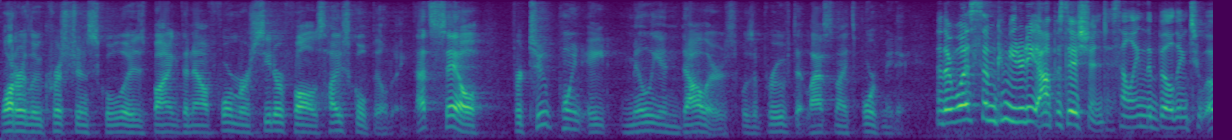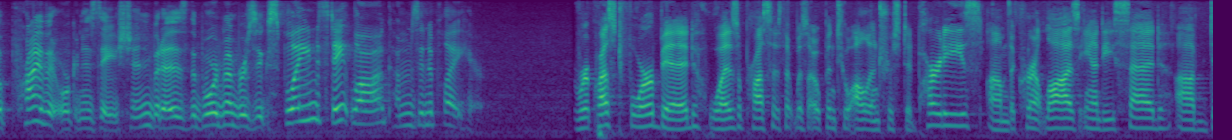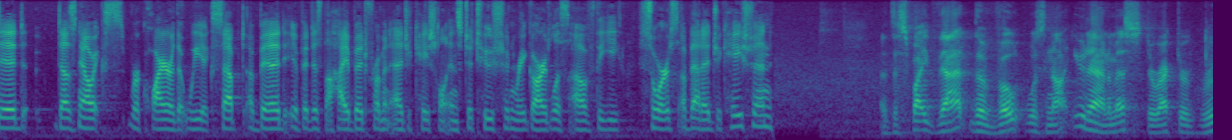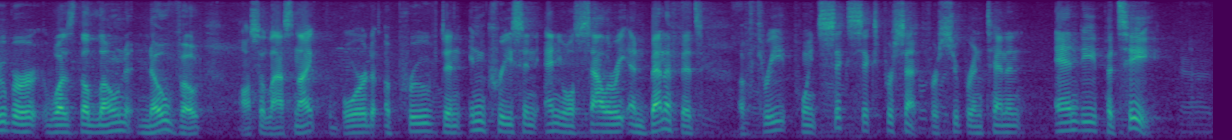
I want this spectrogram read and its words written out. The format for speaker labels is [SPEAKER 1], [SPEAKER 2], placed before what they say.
[SPEAKER 1] Waterloo Christian School is buying the now former Cedar Falls High School building. That sale for $2.8 million was approved at last night's board meeting.
[SPEAKER 2] Now, there was some community opposition to selling the building to a private organization, but as the board members explained, state law comes into play here.
[SPEAKER 3] Request for bid was a process that was open to all interested parties. Um, the current law, as Andy said, uh, did does now require that we accept a bid if it is the high bid from an educational institution, regardless of the source of that education.
[SPEAKER 1] Uh, Despite that, the vote was not unanimous. Director Gruber was the lone no vote. Also last night, the board approved an increase in annual salary and benefits of 3.66% for Superintendent Andy Pattee.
